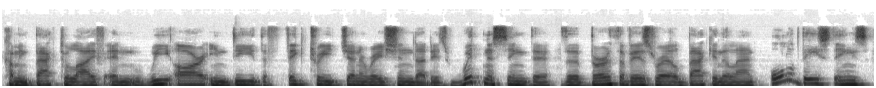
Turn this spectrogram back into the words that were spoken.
coming back to life. And we are indeed the fig tree generation that is witnessing the, the birth of Israel back in the land. All of these things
